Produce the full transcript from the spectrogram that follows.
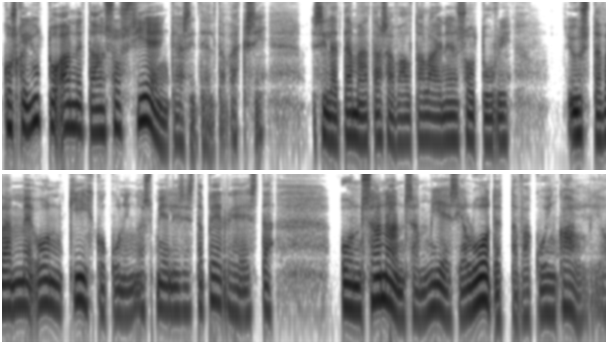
koska juttu annetaan sosien käsiteltäväksi, sillä tämä tasavaltalainen soturi Ystävämme on kiihkokuningasmielisestä perheestä, on sanansa mies ja luotettava kuin kallio.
